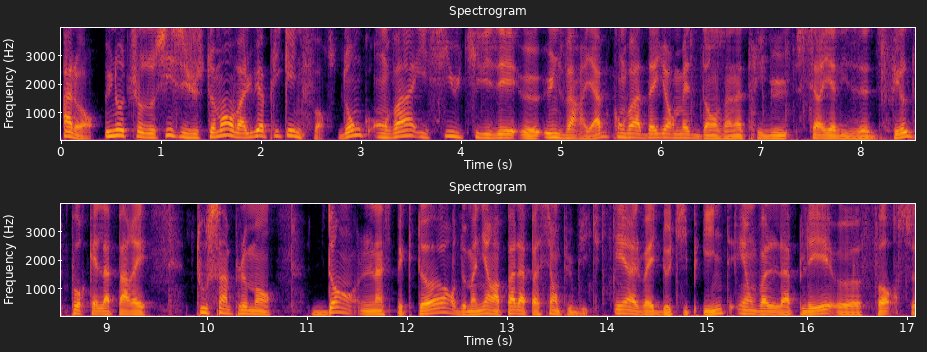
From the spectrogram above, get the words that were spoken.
Alors, une autre chose aussi, c'est justement, on va lui appliquer une force. Donc, on va ici utiliser euh, une variable qu'on va d'ailleurs mettre dans un attribut serializedField pour qu'elle apparaît tout simplement dans l'inspecteur de manière à pas la passer en public. Et elle va être de type int et on va l'appeler euh, force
